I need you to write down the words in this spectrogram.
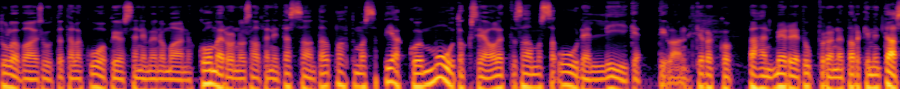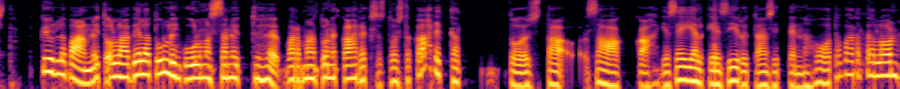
tulevaisuutta täällä Kuopiossa nimenomaan Komeron osalta, niin tässä on tapahtumassa piakkoin muutoksia. Olette saamassa uuden liiketilan. Kerrotko vähän Merja Tuppurainen tarkemmin tästä? Kyllä vaan. Nyt ollaan vielä Tullin kulmassa nyt varmaan tuonne 18.12. saakka ja sen jälkeen siirrytään sitten Huotavartaloon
